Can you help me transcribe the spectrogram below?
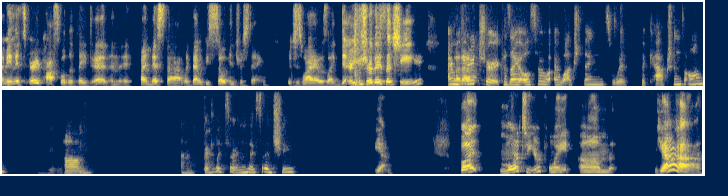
i mean it's very possible that they did and if i missed that like that would be so interesting which is why i was like are you sure they said she I'm but, pretty uh, sure because I also I watch things with the captions on. Mm-hmm. Um and I'm fairly certain they said she. Yeah. But more to your point, um, yeah,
